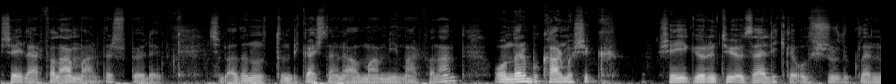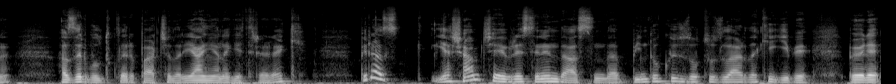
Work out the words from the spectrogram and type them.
şeyler falan vardır. Böyle şimdi adını unuttum birkaç tane Alman mimar falan. Onların bu karmaşık şeyi görüntüyü özellikle oluşturduklarını hazır buldukları parçaları yan yana getirerek biraz yaşam çevresinin de aslında 1930'lardaki gibi böyle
